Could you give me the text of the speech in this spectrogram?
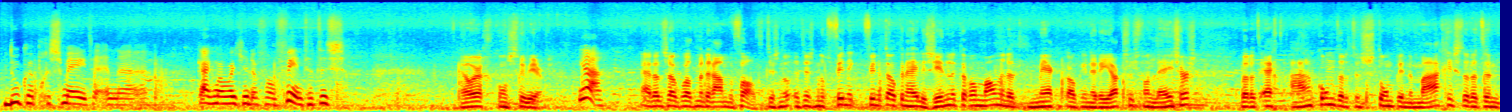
doek heb gesmeten en eh, kijk maar wat je ervan vindt. Het is, Heel erg geconstrueerd. ja, Ja, dat is ook wat me eraan bevalt. Het is nog, het is nog, vind ik vind het ook een hele zinnelijke roman. En dat merk ik ook in de reacties van lezers. Dat het echt aankomt, dat het een stomp in de maag is. Dat het een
